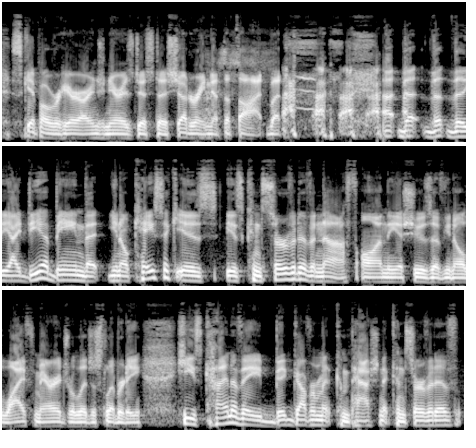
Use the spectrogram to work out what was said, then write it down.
Skip over here, our engineer, is just uh, shuddering at the thought. But uh, the, the the idea being that you know Kasich is is conservative enough on the issues of you know life, marriage, religious liberty. He's kind of a big government, compassionate conservative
